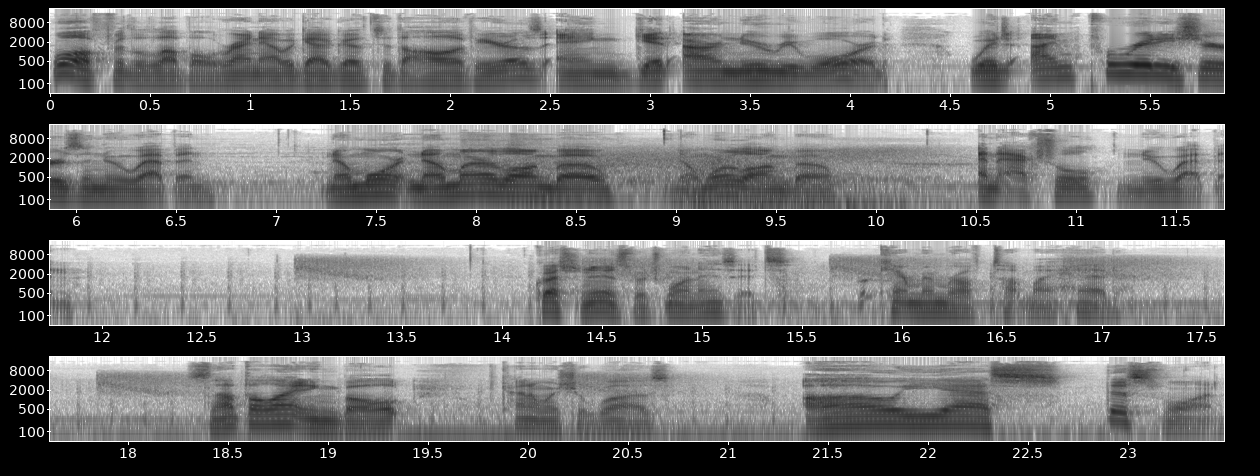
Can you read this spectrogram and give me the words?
Well, for the level, right now we gotta go to the Hall of Heroes and get our new reward, which I'm pretty sure is a new weapon. No more, no more longbow, no more longbow, an actual new weapon. Question is, which one is it? Can't remember off the top of my head. It's not the lightning bolt. Kind of wish it was. Oh yes, this one.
